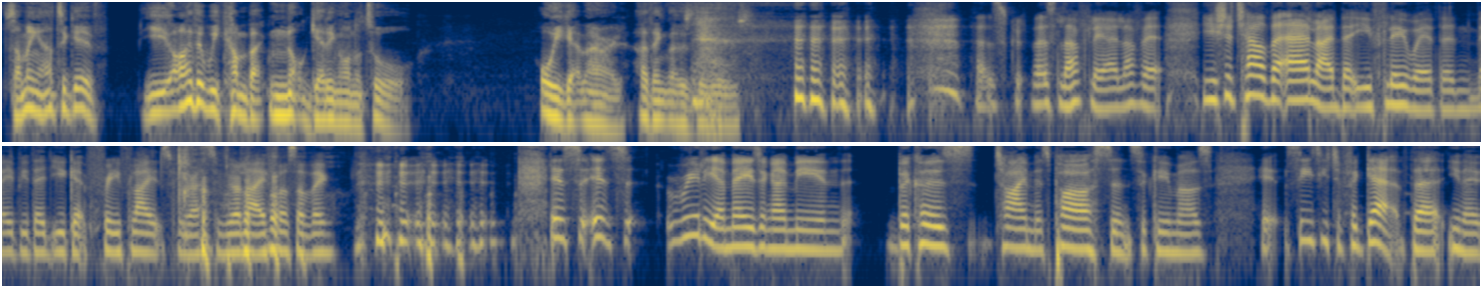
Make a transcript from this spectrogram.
something had to give. You, either we come back not getting on at all or you get married. I think those are the rules. that's that's lovely. I love it. You should tell the airline that you flew with, and maybe then you get free flights for the rest of your life or something. it's it's really amazing. I mean, because time has passed since the Kumars, it's easy to forget that you know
